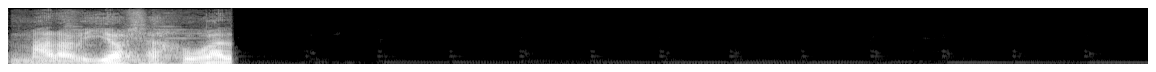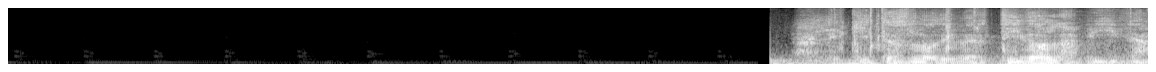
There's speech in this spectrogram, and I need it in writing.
Maravillosa jugada. Le quitas lo divertido a la vida.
